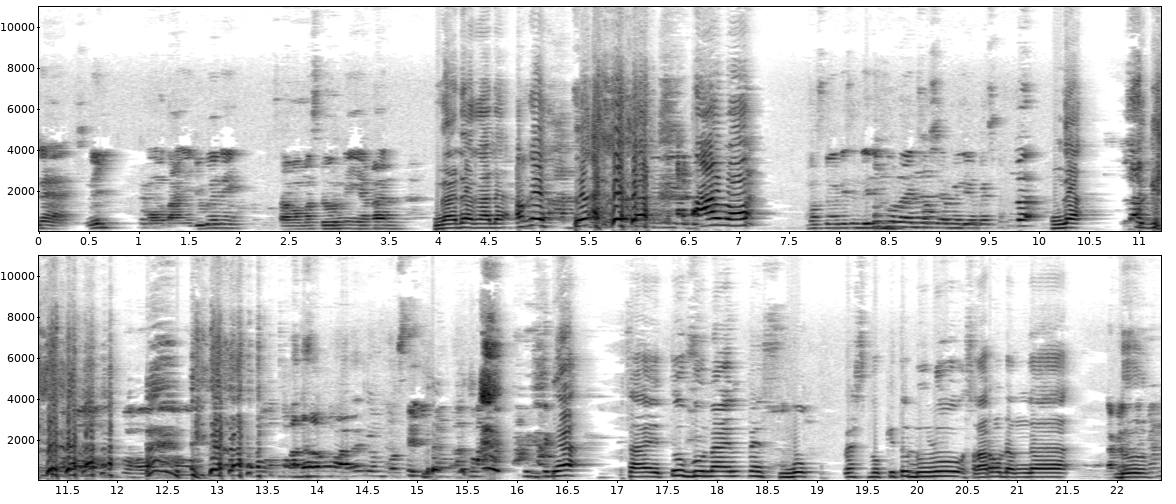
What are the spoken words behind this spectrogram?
Nah, ini mau tanya juga nih sama Mas Doni ya kan. nggak ada nggak ada. Oke. Apa? Mas Doni sendiri gunain sosial media Facebook enggak? Enggak. Padahal kemarin yang posting Enggak. Saya itu gunain Facebook. Facebook itu dulu, sekarang udah enggak. Dulu. kan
